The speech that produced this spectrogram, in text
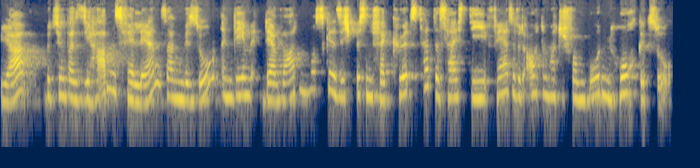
ja, beziehungsweise sie haben es verlernt, sagen wir so, indem der Wadenmuskel sich ein bisschen verkürzt hat. Das heißt, die Ferse wird automatisch vom Boden hochgezogen.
